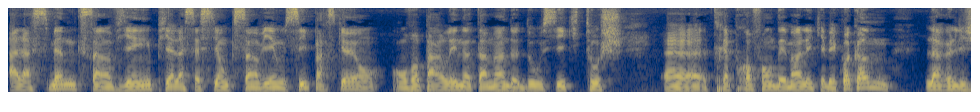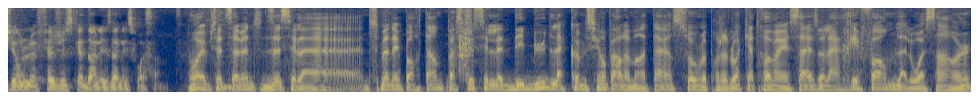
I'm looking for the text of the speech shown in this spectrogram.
à la semaine qui s'en vient, puis à la session qui s'en vient aussi, parce que on, on va parler notamment de dossiers qui touchent euh, très profondément les Québécois, comme la religion le fait jusque dans les années 60. Oui, puis cette semaine, tu disais, c'est la une semaine importante parce que c'est le début de la commission parlementaire sur le projet de loi 96, la réforme de la loi 101.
